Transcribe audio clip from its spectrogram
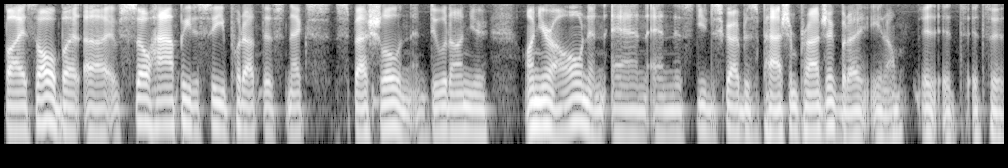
by us all, but uh, I'm so happy to see you put out this next special and, and, do it on your on your own, and and and this you described as a passion project, but I, you know, it, it it's a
